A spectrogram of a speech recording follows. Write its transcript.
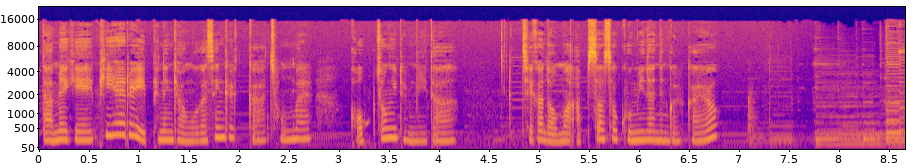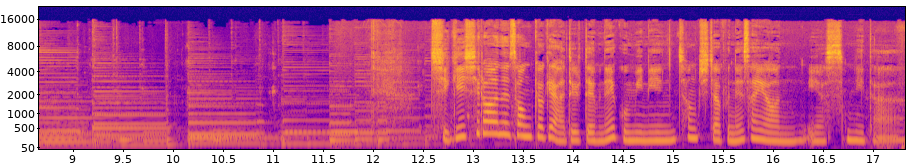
남에게 피해를 입히는 경우가 생길까 정말 걱정이 됩니다. 제가 너무 앞서서 고민하는 걸까요? 지기 싫어하는 성격의 아들 때문에 고민인 청취자분의 사연이었습니다.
